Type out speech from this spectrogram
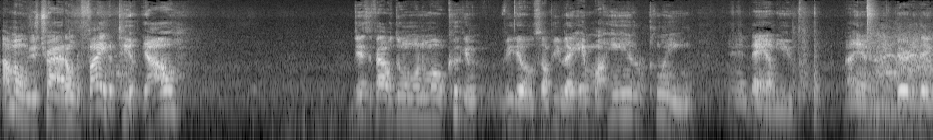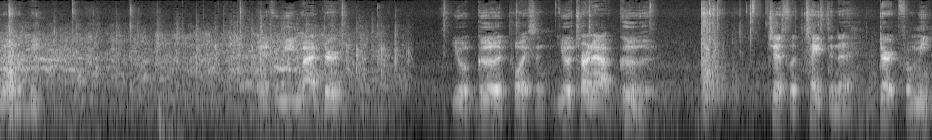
I'm gonna just try it on the fingertip, y'all. Just if I was doing one of the more cooking videos, some people like, if my hands are clean, and damn you. My hands can be dirty they want to be. And if you eat my dirt, you're a good person. You'll turn out good. Just for tasting the dirt from me.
